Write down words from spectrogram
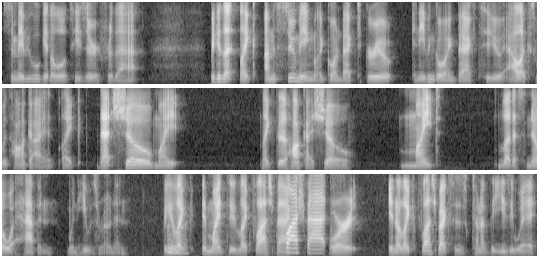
So maybe we'll get a little teaser for that. Because I like I'm assuming like going back to Groot and even going back to Alex with Hawkeye, like that show might like the Hawkeye show might let us know what happened when he was Ronin. Because mm-hmm. like it might do like flashbacks Flashbacks. or you know like flashbacks is kind of the easy way.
